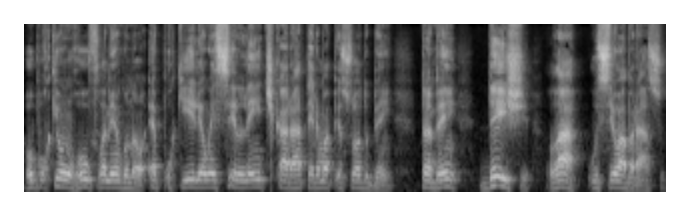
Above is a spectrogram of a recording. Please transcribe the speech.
ou porque honrou o Flamengo não, é porque ele é um excelente caráter, é uma pessoa do bem. Também deixe lá o seu abraço.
